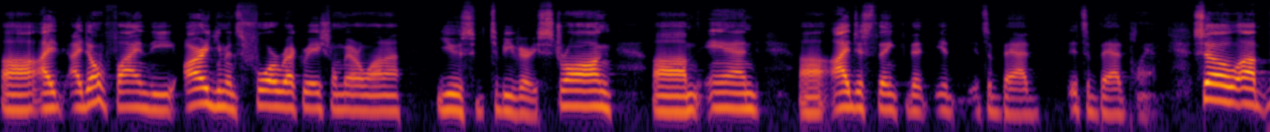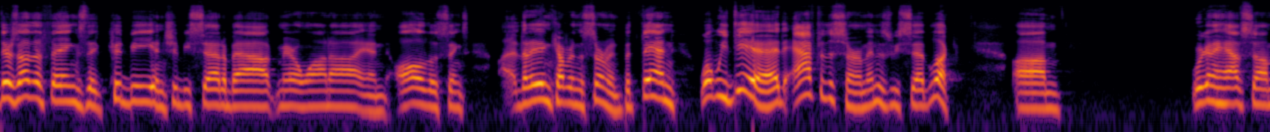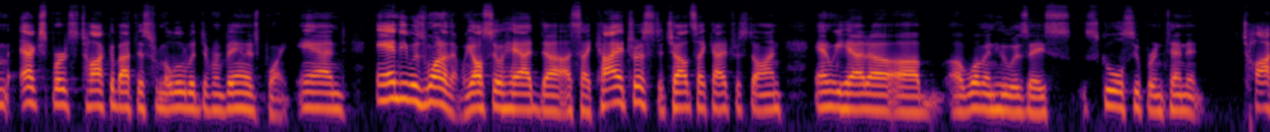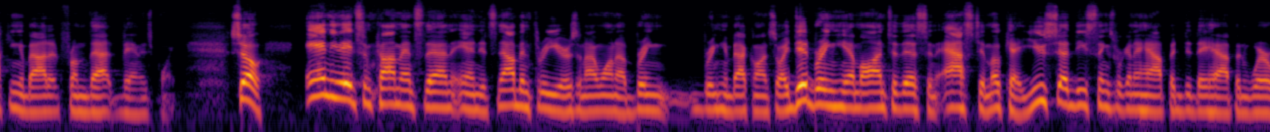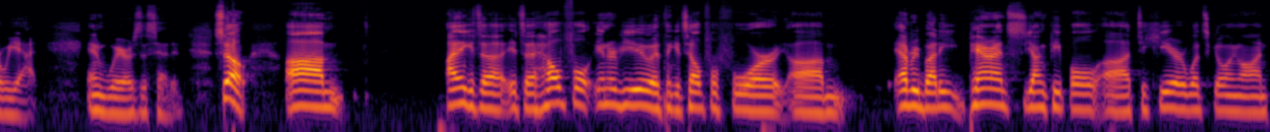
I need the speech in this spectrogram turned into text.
Uh, I, I don't find the arguments for recreational marijuana use to be very strong. Um, and uh, I just think that it, it's a bad it's a bad plan. So uh, there's other things that could be and should be said about marijuana and all of those things uh, that I didn't cover in the sermon. But then what we did after the sermon is we said, look, um, we're going to have some experts talk about this from a little bit different vantage point. And Andy was one of them. We also had uh, a psychiatrist, a child psychiatrist on, and we had a, a, a woman who was a s- school superintendent talking about it from that vantage point. So Andy made some comments then, and it's now been three years, and I want to bring bring him back on. So I did bring him on to this and asked him, okay, you said these things were going to happen. Did they happen? Where are we at? And where is this headed? So um, I think it's a it's a helpful interview. I think it's helpful for um, everybody, parents, young people, uh, to hear what's going on.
